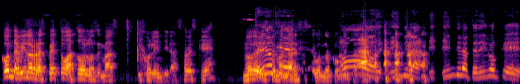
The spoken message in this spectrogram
con debido respeto a todos los demás. Híjole, Indira, ¿sabes qué? No debiste mandar ese segundo comentario. No, Indira, Indira, te digo que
